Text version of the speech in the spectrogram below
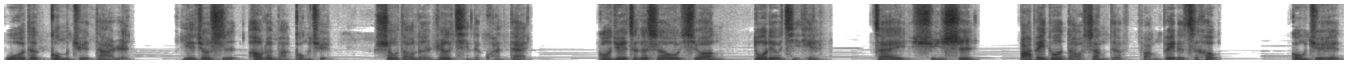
我的公爵大人，也就是奥伦马公爵。”受到了热情的款待，公爵这个时候希望多留几天，在巡视巴贝多岛上的防备了之后，公爵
